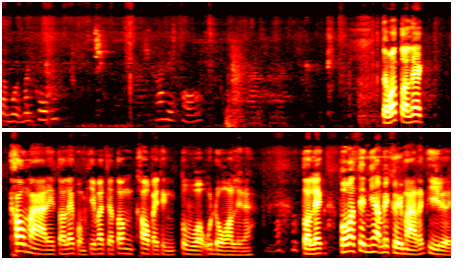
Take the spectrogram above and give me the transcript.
ตำบลบ้านคุ้งบ้านเพชรของแต่ว่าตอนแรกเข้ามาเนี่ยตอนแรกผมคิดว่าจะต้องเข้าไปถึงตัวอุดรเลยนะตอนแรกเพราะว่าเส้นเนี้ยไม่เคยมาสักทีเลย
